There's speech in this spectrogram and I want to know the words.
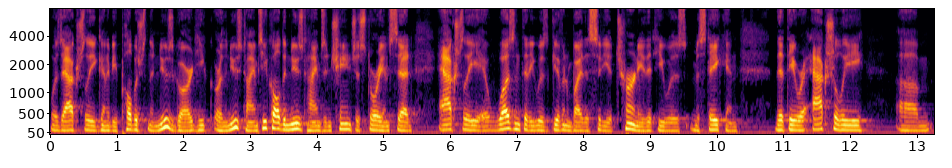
was actually going to be published in the News Guard he, or the News Times, he called the News Times and changed his story and said, actually, it wasn't that he was given by the city attorney that he was mistaken, that they were actually um,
